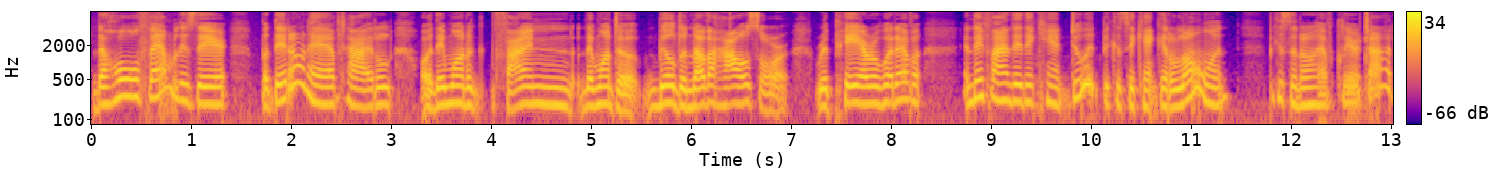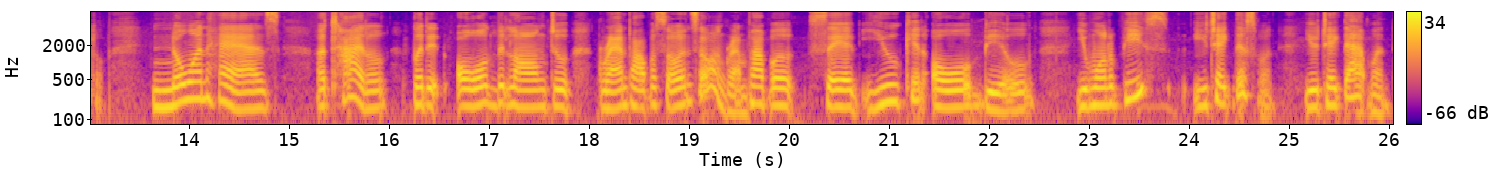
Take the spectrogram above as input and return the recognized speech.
the whole family is there, but they don't have title or they want to find they want to build another house or repair or whatever. And they find that they can't do it because they can't get a loan because they don't have a clear title. No one has a title, but it all belonged to grandpapa so and so. And grandpapa said, You can all build. You want a piece? You take this one. You take that one.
